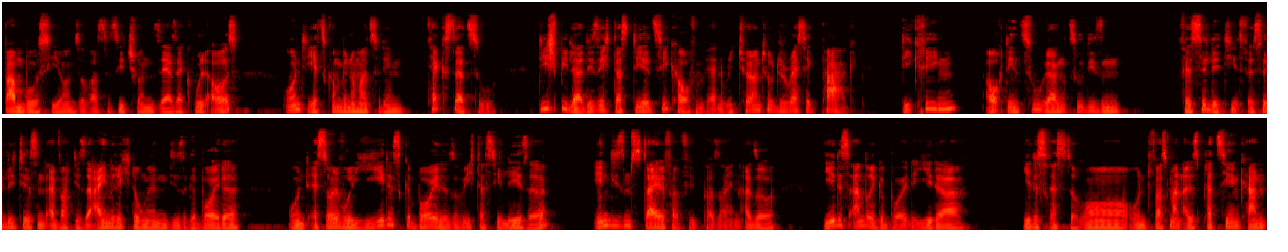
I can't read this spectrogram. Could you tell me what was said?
Bambus hier und sowas. Das sieht schon sehr, sehr cool aus. Und jetzt kommen wir nochmal zu dem Text dazu. Die Spieler, die sich das DLC kaufen werden, Return to Jurassic Park, die kriegen auch den Zugang zu diesen Facilities. Facilities sind einfach diese Einrichtungen, diese Gebäude. Und es soll wohl jedes Gebäude, so wie ich das hier lese, in diesem Style verfügbar sein. Also jedes andere Gebäude, jeder, jedes Restaurant und was man alles platzieren kann,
